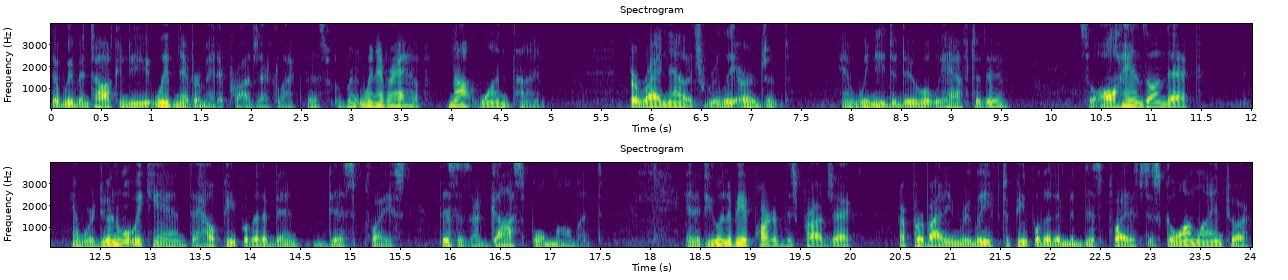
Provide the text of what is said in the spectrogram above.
that we've been talking to you, we've never made a project like this. We, we never have, not one time. But right now, it's really urgent, and we need to do what we have to do. So, all hands on deck, and we're doing what we can to help people that have been displaced. This is a gospel moment. And if you want to be a part of this project of providing relief to people that have been displaced, just go online to our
